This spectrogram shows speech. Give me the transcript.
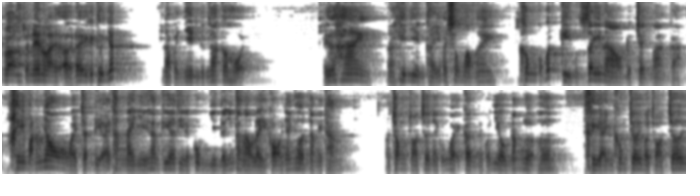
Vâng. Cho nên là ở đây cái thứ nhất là phải nhìn được ra cơ hội. Thứ hai là khi nhìn thấy phải xông vào ngay. Không có bất kỳ một giây nào được chảnh mảng cả. Khi bắn nhau ở ngoài trận địa thằng này nhìn thằng kia thì là cùng nhìn thấy những thằng nào lẩy cò nhanh hơn thằng ấy thắng. Ở trong trò chơi này cũng vậy, cần phải có nhiều năng lượng hơn. Khi anh không chơi vào trò chơi,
